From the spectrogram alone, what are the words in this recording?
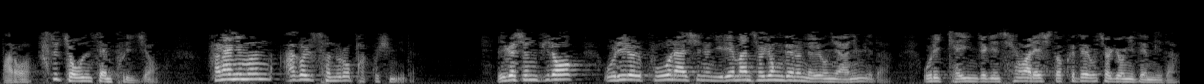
바로 아주 좋은 샘플이죠. 하나님은 악을 선으로 바꾸십니다. 이것은 비록 우리를 구원하시는 일에만 적용되는 내용이 아닙니다. 우리 개인적인 생활에서도 그대로 적용이 됩니다.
